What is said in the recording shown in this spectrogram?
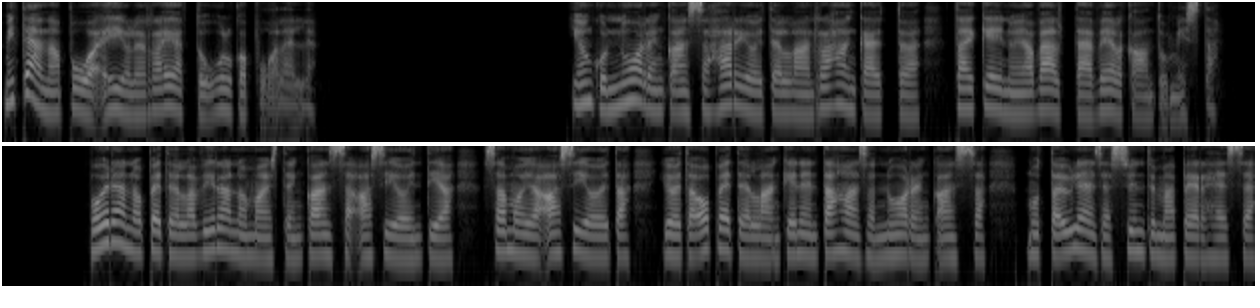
Mitään apua ei ole rajattu ulkopuolelle. Jonkun nuoren kanssa harjoitellaan rahankäyttöä tai keinoja välttää velkaantumista. Voidaan opetella viranomaisten kanssa asiointia, samoja asioita, joita opetellaan kenen tahansa nuoren kanssa, mutta yleensä syntymäperheessä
